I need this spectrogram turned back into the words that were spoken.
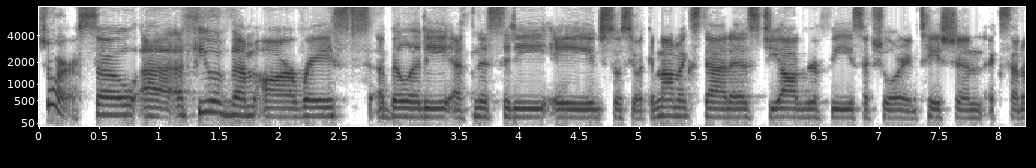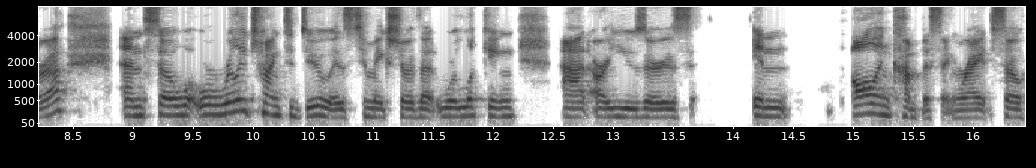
Sure. So uh, a few of them are race, ability, ethnicity, age, socioeconomic status, geography, sexual orientation, etc. And so what we're really trying to do is to make sure that we're looking at our users in all encompassing, right? So,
